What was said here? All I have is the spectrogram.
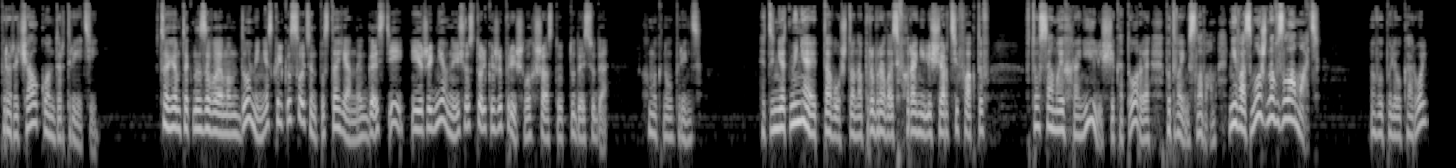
прорычал Кондор Третий. В твоем так называемом доме несколько сотен постоянных гостей, и ежедневно еще столько же пришлых шастают туда-сюда, хмыкнул принц. Это не отменяет того, что она пробралась в хранилище артефактов. В то самое хранилище, которое, по твоим словам, невозможно взломать. Выпалил король,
